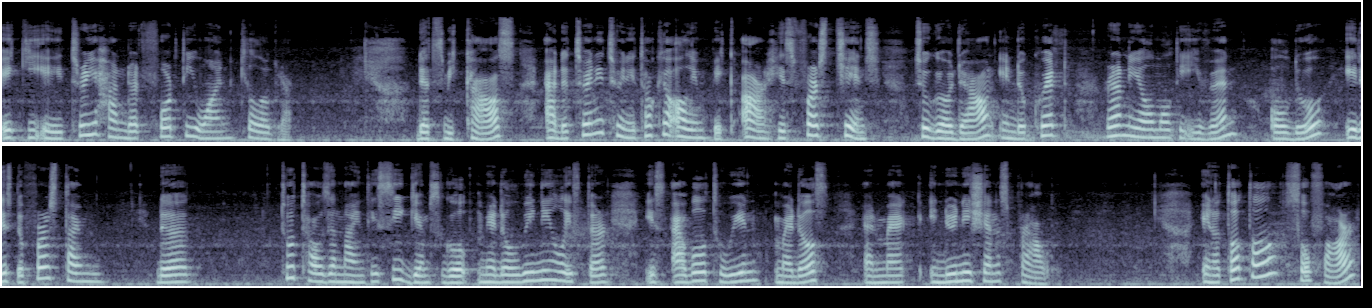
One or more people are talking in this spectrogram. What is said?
aka 341 kg. That's because at the 2020 Tokyo Olympic are his first chance to go down in the quadrennial multi-event, although it is the first time the 2019 SEA Games gold medal winning lifter is able to win medals and make Indonesians proud. In a total, so far,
